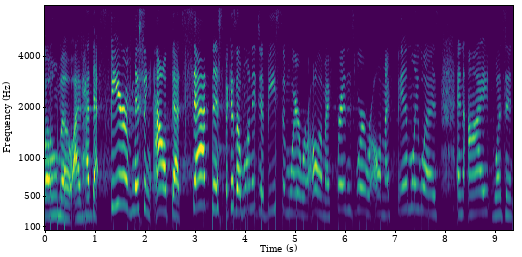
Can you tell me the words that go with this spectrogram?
FOMO. I've had that fear of missing out, that sadness because I wanted to be somewhere where all of my friends were, where all of my family was, and I wasn't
